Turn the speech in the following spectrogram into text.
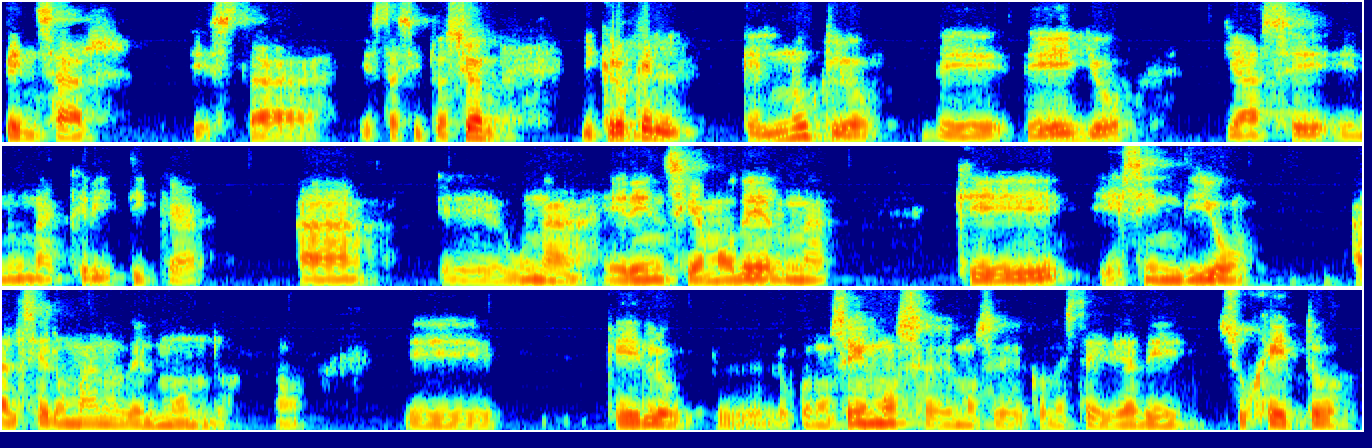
pensar esta, esta situación. Y creo que el, núcleo de, de ello yace en una crítica a eh, una herencia moderna que escindió al ser humano del mundo, eh, que lo, conocemos, sabemos eh, con esta idea de sujeto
